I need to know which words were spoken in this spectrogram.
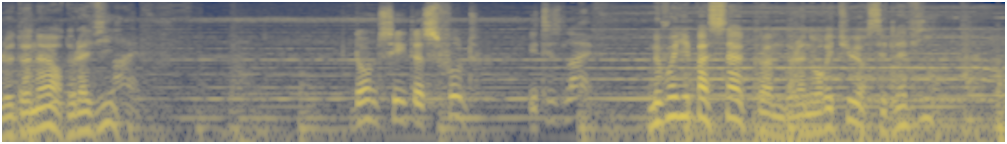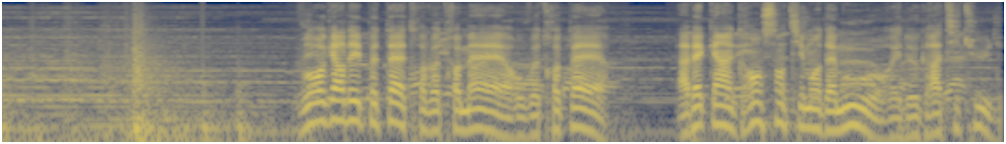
le donneur de la vie. Ne voyez pas ça comme de la nourriture, c'est de la vie. Vous regardez peut-être votre mère ou votre père avec un grand sentiment d'amour et de gratitude.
